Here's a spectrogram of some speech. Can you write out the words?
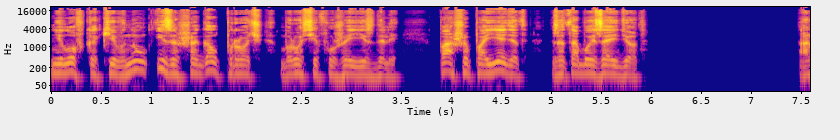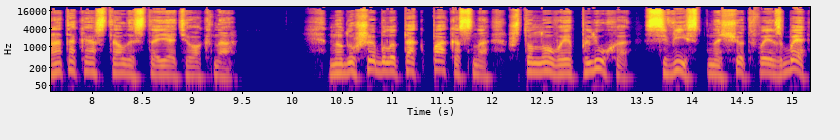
неловко кивнул и зашагал прочь, бросив уже издали. «Паша поедет, за тобой зайдет». Она так и осталась стоять у окна. На душе было так пакостно, что новая плюха, свист насчет ФСБ,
